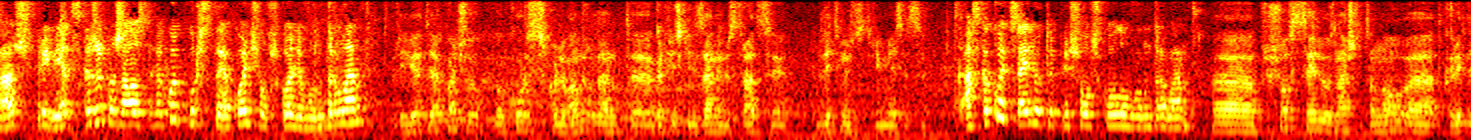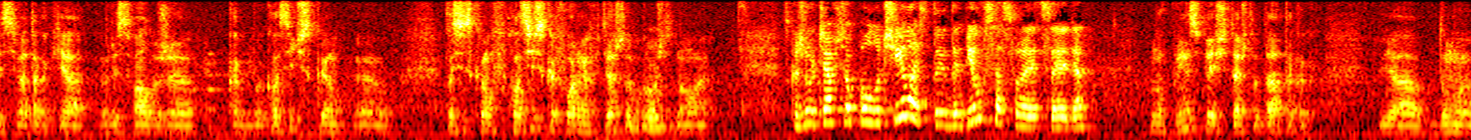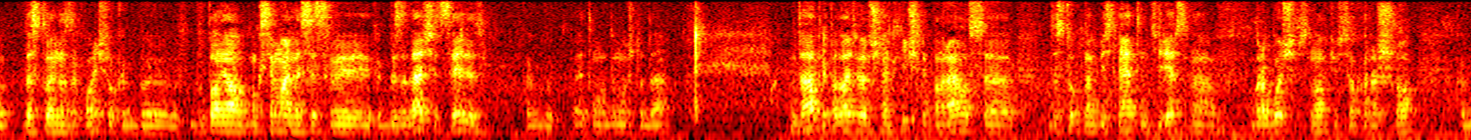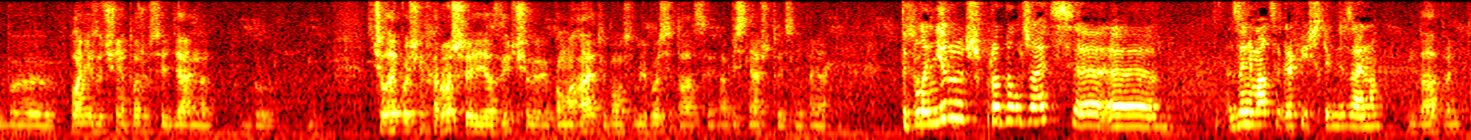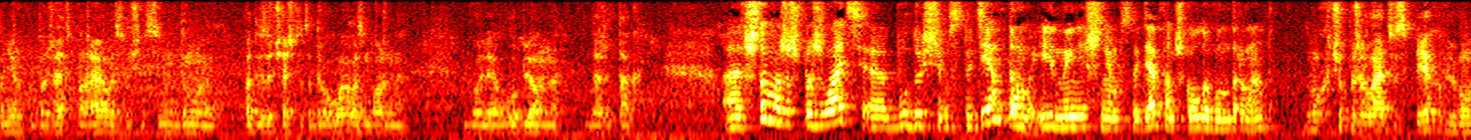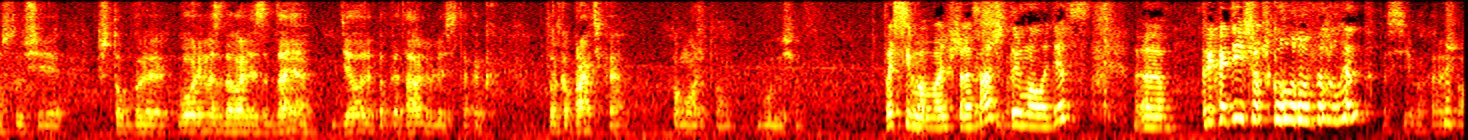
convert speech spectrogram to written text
Саш, привет. Скажи, пожалуйста, какой курс ты окончил в школе Wonderland? Привет, я окончил курс в школе Wonderland, э, графический дизайн иллюстрации длительностью 3 месяца. А с какой целью ты пришел в школу Wonderland? Э, Пришел с целью узнать что-то новое, открыть для себя, так как я рисовал уже как бы классическую, э, классическом, в классической форме, хотел, чтобы Мгм. попробовать что-то новое. Скажи, у тебя все получилось? Ты добился своей цели? Ну, в принципе, я считаю, что да, так как я думаю, достойно закончил, как бы выполнял максимально все свои как бы задачи, цели, как бы, поэтому думаю, что да. Да, преподаватель очень отличный, понравился, доступно объясняет, интересно, в рабочей обстановке все хорошо, как бы в плане изучения тоже все идеально. Как бы, человек очень хороший, отзывчивый, помогает в, любом, в любой ситуации, объясняет, что если непонятно. Ты Всё планируешь продолжать э, э, заниматься графическим дизайном? Да, планирую продолжать, понравилось очень сильно, думаю, подизучать что-то другое, возможно, более углубленно, даже так. Э, Что можешь пожелать э, будущим студентам и нынешним студентам школы Wonderland? Ну, хочу пожелать успехов в любом случае, чтобы вовремя задавали задания, делали, подготавливались, так как только практика поможет вам в будущем. Спасибо Всё, большое, Саш, спасибо. ты молодец. Приходи еще в школу Wonderland. Спасибо, хорошо.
